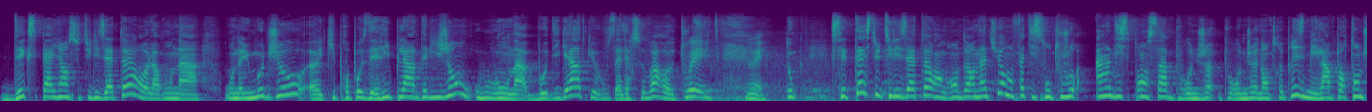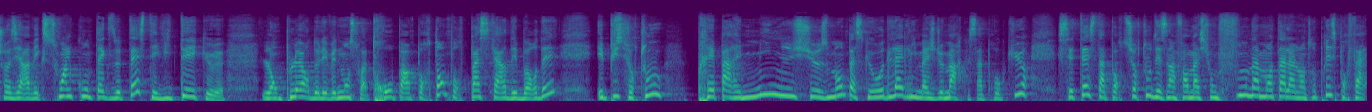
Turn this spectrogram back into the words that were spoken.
d'expérience utilisateur. Alors on a on a eu Mojo euh, qui propose des replays intelligents, ou on a Bodyguard que vous allez recevoir euh, tout de Oui. suite. Oui. Donc, ces tests utilisateurs en grandeur nature, en fait, ils sont toujours indispensables pour une, pour une jeune entreprise, mais il est important de choisir avec soin le contexte de test, éviter que l'ampleur de l'événement soit trop important pour pas se faire déborder, et puis surtout préparer minutieusement parce qu'au-delà de l'image de marque que ça procure, ces tests apportent surtout des informations fondamentales à l'entreprise pour faire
